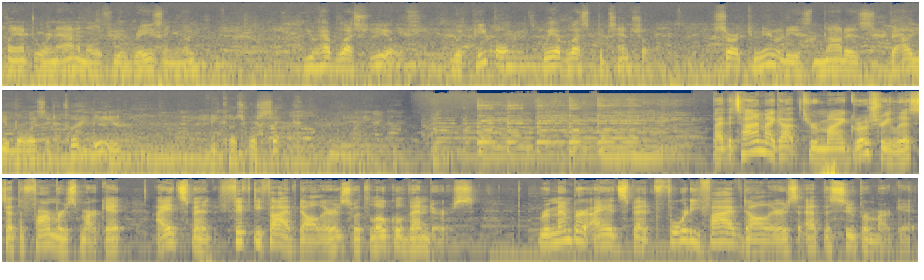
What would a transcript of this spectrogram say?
plant or an animal, if you're raising them, you have less yield. With people, we have less potential. So our community is not as valuable as it could be because we're sick. By the time I got through my grocery list at the farmer's market, I had spent $55 with local vendors. Remember, I had spent $45 at the supermarket.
